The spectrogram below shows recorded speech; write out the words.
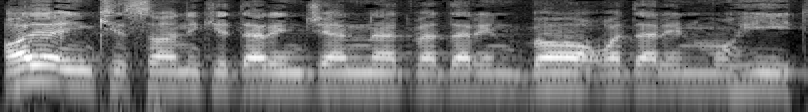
آیا این کسانی که در این جنت و در این باغ و در این محیط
